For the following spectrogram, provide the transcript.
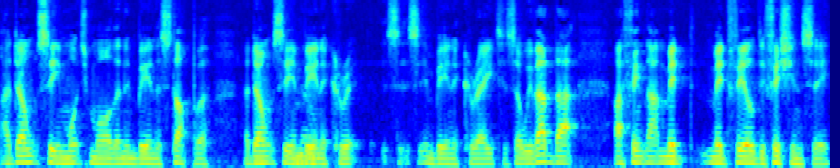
I don't see much more than him being a stopper. I don't see him No. being a cre- s- s- him being a creator. So we've had that. I think that mid midfield deficiency,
